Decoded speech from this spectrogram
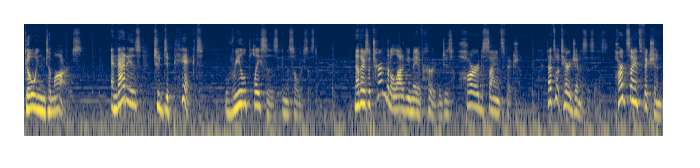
going to Mars. And that is to depict real places in the solar system. Now, there's a term that a lot of you may have heard, which is hard science fiction. That's what Genesis is. Hard science fiction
